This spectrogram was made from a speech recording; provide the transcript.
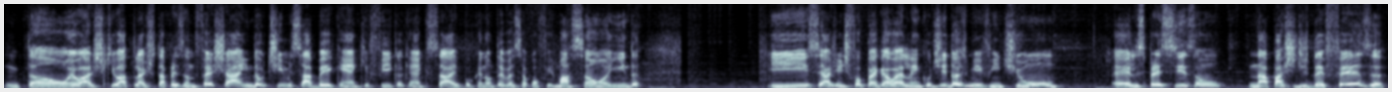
Então, eu acho que o Atlético tá precisando fechar ainda o time, saber quem é que fica, quem é que sai, porque não teve essa confirmação ainda. E se a gente for pegar o elenco de 2021, é, eles precisam, na parte de defesa,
